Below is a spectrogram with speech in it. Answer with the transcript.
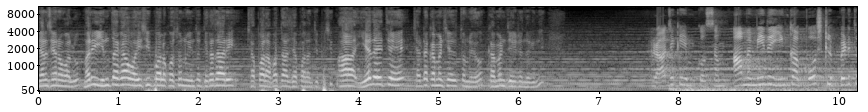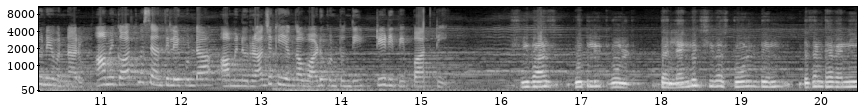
జనసేన వాళ్ళు మరి ఇంతగా వైసీపీ వాళ్ళ కోసం నువ్వు ఇంత దిగదారి చెప్పాలి అబద్ధాలు చెప్పాలని చెప్పేసి ఆ ఏదైతే చెడ్డ కమెంట్స్ ఏదైతున్నాయో కమెంట్ చేయడం జరిగింది రాజకీయం కోసం ఆమె మీద ఇంకా పోస్టులు పెడుతూనే ఉన్నారు ఆమెకు ఆత్మశాంతి లేకుండా ఆమెను రాజకీయంగా వాడుకుంటుంది TDP party she was brutally trolled. The language she was told in doesn't have any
